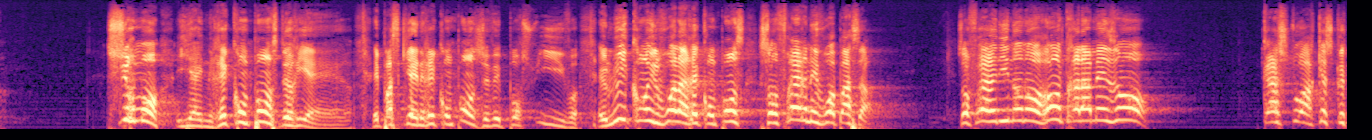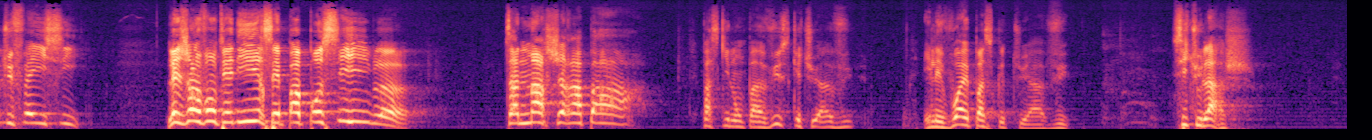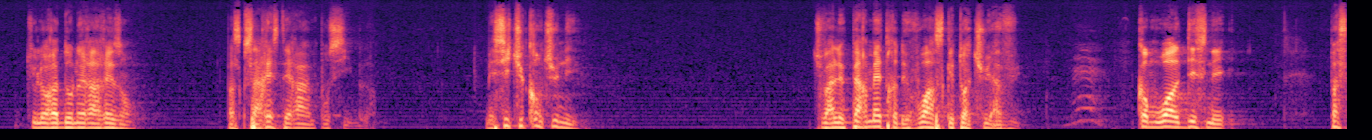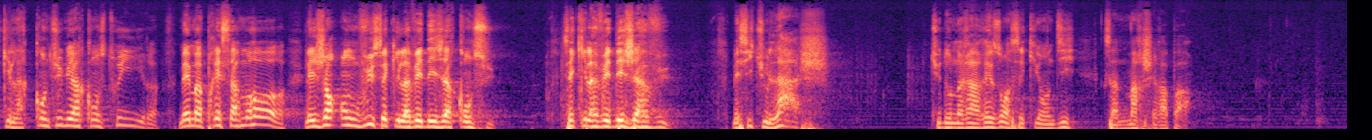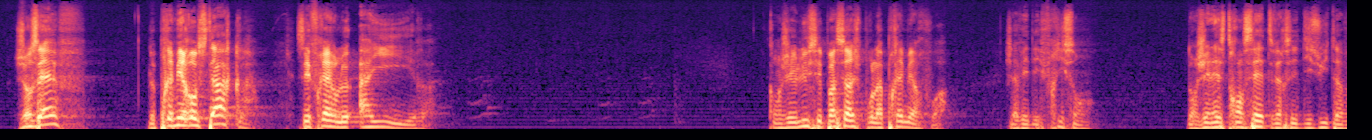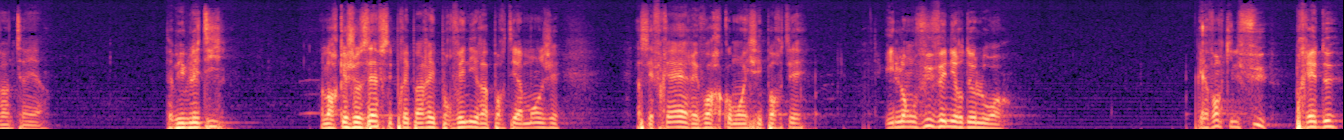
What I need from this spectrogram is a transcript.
Sûrement, il y a une récompense derrière. Et parce qu'il y a une récompense, je vais poursuivre. Et lui, quand il voit la récompense, son frère ne voit pas ça. Son frère dit, non, non, rentre à la maison. Cache-toi, qu'est-ce que tu fais ici? Les gens vont te dire, c'est pas possible. Ça ne marchera pas. Parce qu'ils n'ont pas vu ce que tu as vu. Ils les voient parce que tu as vu. Si tu lâches, tu leur donneras raison. Parce que ça restera impossible. Mais si tu continues, tu vas leur permettre de voir ce que toi tu as vu. Comme Walt Disney, parce qu'il a continué à construire. Même après sa mort, les gens ont vu ce qu'il avait déjà conçu, ce qu'il avait déjà vu. Mais si tu lâches, tu donneras raison à ceux qui ont dit que ça ne marchera pas. Joseph, le premier obstacle, ses frères le haïrent. Quand j'ai lu ces passages pour la première fois, J'avais des frissons. Dans Genèse 37, versets 18 à 21. La Bible dit, alors que Joseph s'est préparé pour venir apporter à manger à ses frères et voir comment il s'est porté, ils l'ont vu venir de loin. Et avant qu'il fût près d'eux,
